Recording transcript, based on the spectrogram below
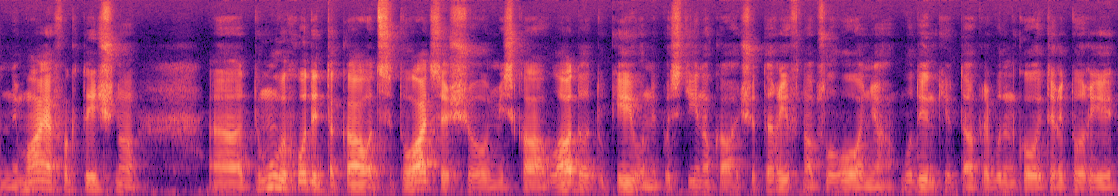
немає фактично. Е, Тому виходить така от ситуація, що міська влада от у Києві вони постійно кажуть, що тариф на обслуговування будинків та прибудинкової території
